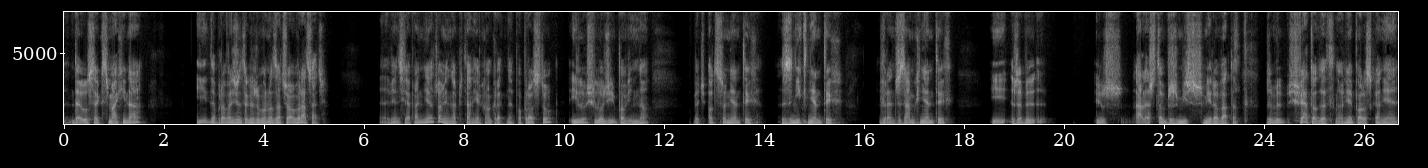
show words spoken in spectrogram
deus ex machina i doprowadzić do tego, żeby ono zaczęło wracać. E, Więc ja pani nie odpowiem na pytanie konkretne. Po prostu iluś ludzi powinno być odsuniętych, znikniętych, wręcz zamkniętych i żeby już, ależ to brzmi szmirowato, żeby świat odetchnął, nie Polska, nie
